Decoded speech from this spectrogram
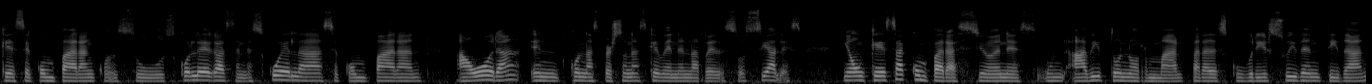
que se comparan con sus colegas en la escuela, se comparan ahora con las personas que ven en las redes sociales. Y aunque esa comparación es un hábito normal para descubrir su identidad,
